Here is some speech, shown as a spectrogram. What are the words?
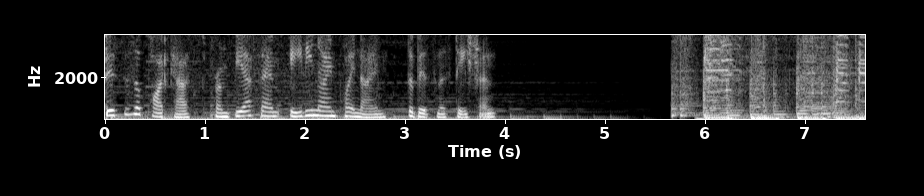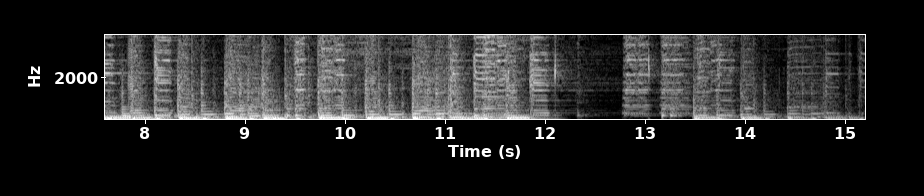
This is a podcast from BFM 89.9, the business station.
